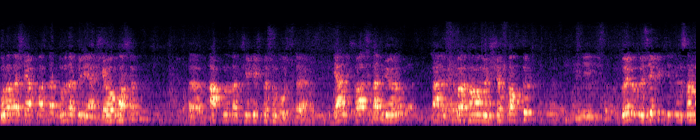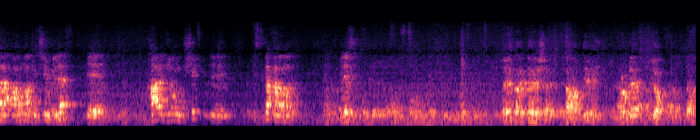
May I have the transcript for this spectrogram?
Buna da şey yapmazlar, bunu da bilin yani şey olmasın, e, aklınızdan bir şey geçmesin bu usta yani. Şu açıdan diyorum, yani spora tamamen şeffaftır. E, böyle özellikle insanlara almak için bile e, harici 10 kişi e, istikak alamadı. Evet arkadaşlar. Tamam değil mi? Problem yok. Tamam.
